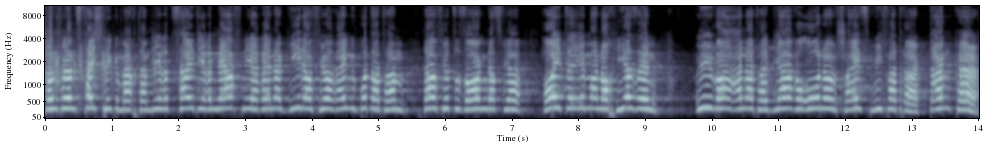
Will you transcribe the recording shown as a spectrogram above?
schon für uns Technik gemacht haben, die ihre Zeit, ihre Nerven, ihre Energie dafür reingebuttert haben, dafür zu sorgen, dass wir heute immer noch hier sind, über anderthalb Jahre ohne scheiß Mietvertrag. Danke,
